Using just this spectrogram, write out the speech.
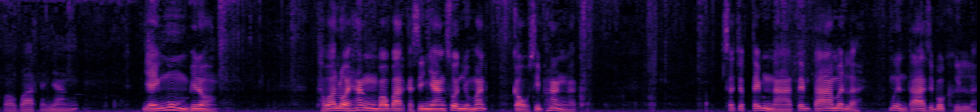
เบาบาดกันยังใหญ่งุ่มพี่น้องถ้าว่าลอยหั่งเบาบาดกับสิยางส้นอยู่มัน เก่าสิบหั่งครับซะจะเต็มหนาเต็มตาเมื่อละมื่นตาสิบ่ขึ้นละ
